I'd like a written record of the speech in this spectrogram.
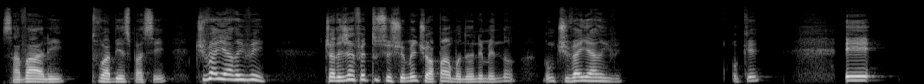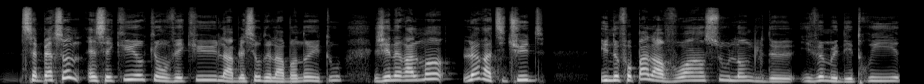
Ça va aller. Tout va bien se passer. Tu vas y arriver. Tu as déjà fait tout ce chemin, tu vas pas abandonner maintenant. Donc tu vas y arriver. Ok? Et ces personnes insécures qui ont vécu la blessure de l'abandon et tout, généralement, leur attitude, il ne faut pas la voir sous l'angle de il veut me détruire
